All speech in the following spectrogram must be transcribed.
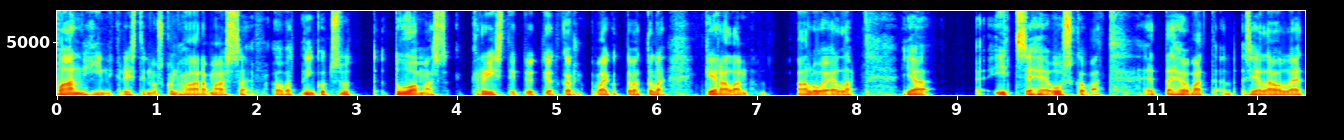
vanhin kristinuskon haaramaassa ovat niin kutsutut Tuomas kristityt, jotka vaikuttavat tuolla Keralan alueella. Ja itse he uskovat, että he ovat siellä olleet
